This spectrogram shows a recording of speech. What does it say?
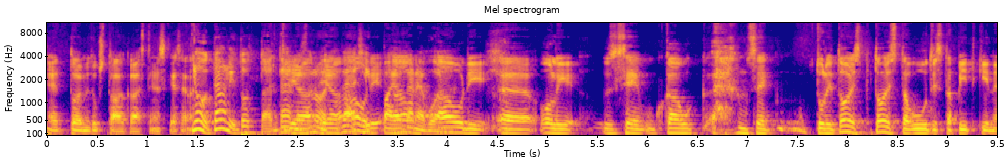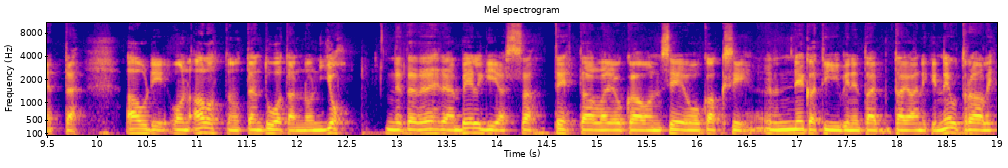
että toimitukset alkaa sitten ensi kesänä. Joo, tämä oli totta. Tämä ja, sanoi, että tämä Audi, jo tänä vuonna. Audi äh, oli, se, kau- se tuli toista, toista uutista pitkin, että Audi on aloittanut tämän tuotannon jo. Ne Tätä tehdään Belgiassa tehtaalla, joka on CO2-negatiivinen tai, tai ainakin neutraali.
